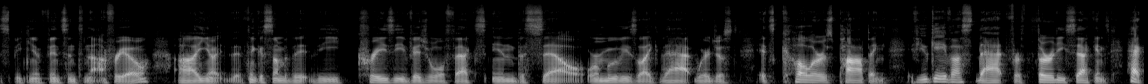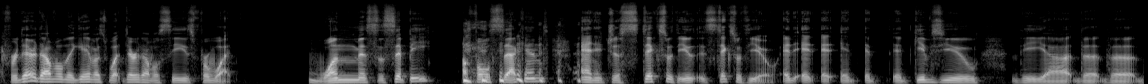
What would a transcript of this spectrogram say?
speaking of Vincent D'Onofrio, uh, you know, think of some of the, the crazy visual effects in The Cell or movies like that where just it's colors popping. If you gave us that for 30 seconds, heck, for Daredevil, they gave us what Daredevil sees for what? One Mississippi? A full second, and it just sticks with you. It sticks with you. It it it it it, gives you the uh, the the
